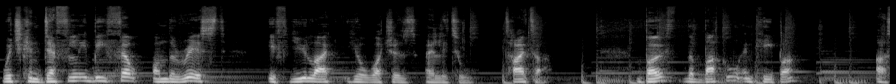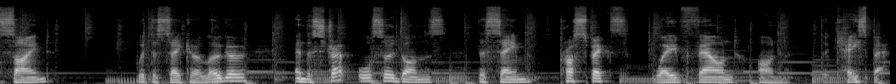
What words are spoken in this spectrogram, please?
which can definitely be felt on the wrist if you like your watches a little tighter. Both the buckle and keeper are signed with the Seiko logo, and the strap also dons the same Prospex wave found on the case back.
